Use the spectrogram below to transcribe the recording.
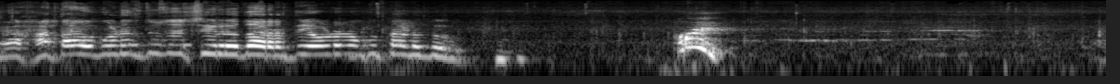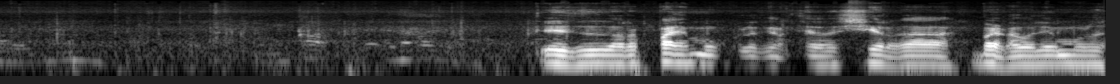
हात अवघडच तुझा शिरदार एवढं नको ताडत त्याचं जरा पाय मोकळं करतात शिरा बडवल्यामुळं.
